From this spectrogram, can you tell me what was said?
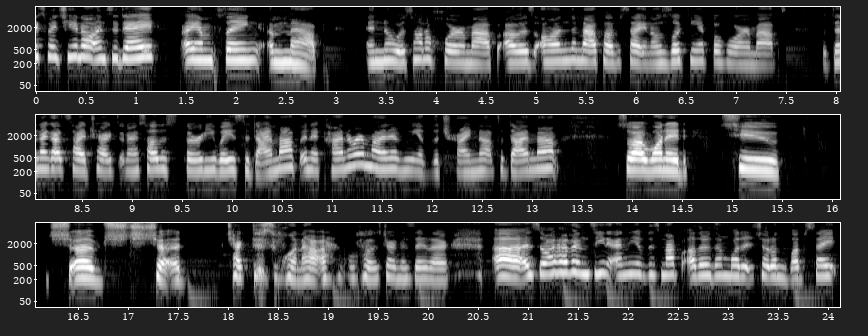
back to my channel and today I am playing a map. And no, it's not a horror map. I was on the map website and I was looking at the horror maps, but then I got sidetracked and I saw this 30 ways to die map and it kind of reminded me of the try not to die map. So I wanted to ch uh, ch uh, check this one out. What I was trying to say there. Uh, so I haven't seen any of this map other than what it showed on the website.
